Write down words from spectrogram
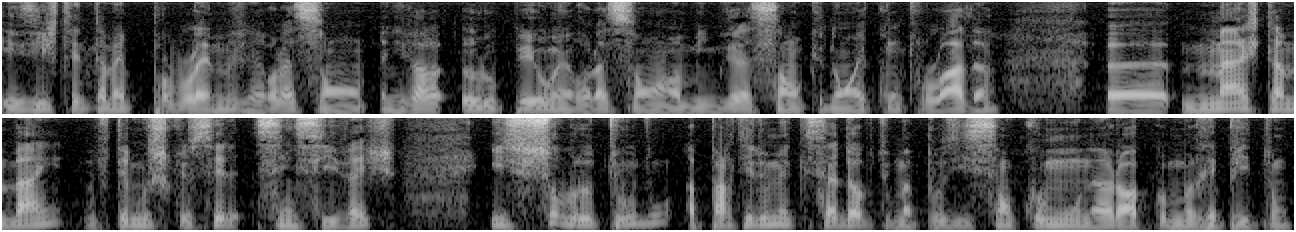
existem também problemas em relação a nível europeu, em relação a uma imigração que não é controlada. Uh, mas também temos que ser sensíveis e, sobretudo, a partir do momento que se adopte uma posição comum na Europa, como repito,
